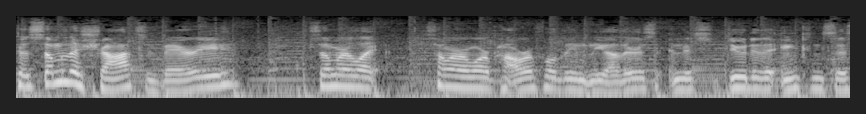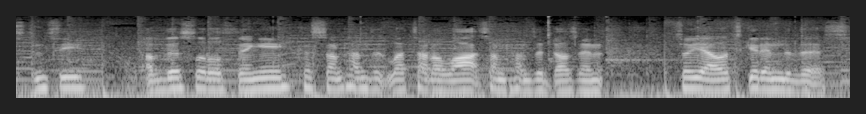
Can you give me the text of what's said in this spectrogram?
Cause some of the shots vary. Some are like, some are more powerful than the others, and it's due to the inconsistency of this little thingy, cause sometimes it lets out a lot, sometimes it doesn't. So yeah, let's get into this.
